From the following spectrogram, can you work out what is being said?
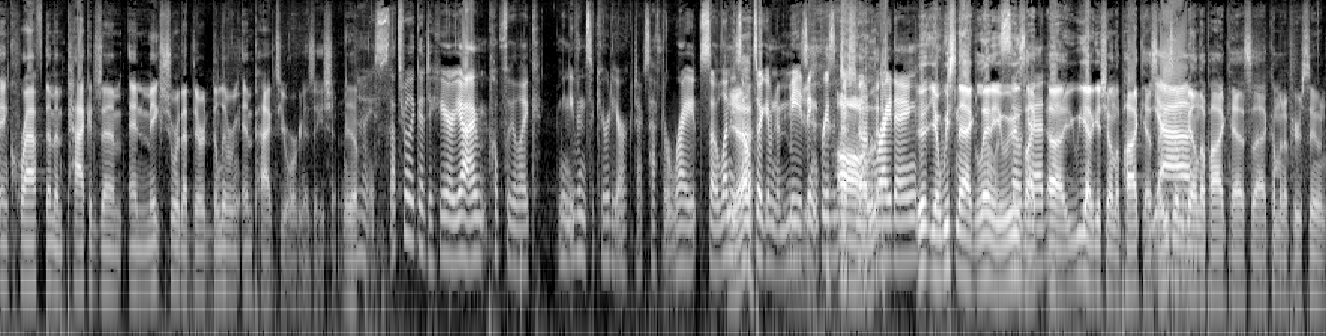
and craft them and package them and make sure that they're delivering impact to your organization. Yep. Nice. That's really good to hear. Yeah, I'm hopefully like. I mean, even security architects have to write. So Lenny Yeah. Zeltser gave an amazing presentation Oh, on writing. Yeah, we snagged Lenny. Oh, we so was like, uh, we got to get you on the podcast. So he's going to be on the podcast uh, coming up here soon.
